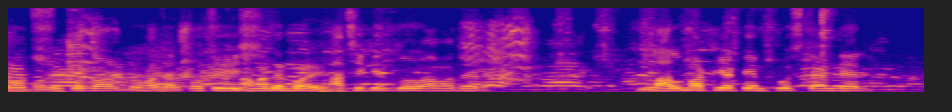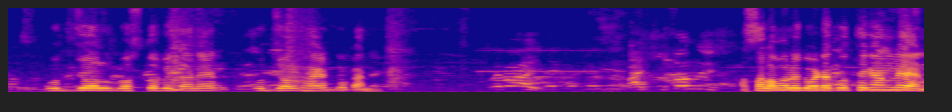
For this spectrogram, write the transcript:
রোজ শুক্রবার দু হাজার পঁচিশ। আমাদের পরে। আছে কিন্তু আমাদের লালমাটিয়া টেম্পু স্ট্যান্ডের উজ্জ্বল গোস্ত বিতানের উজ্জ্বল ভাইয়ের দোকানে। আসসালামু আলাইকুম এটা কোথেকে আনলেন?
